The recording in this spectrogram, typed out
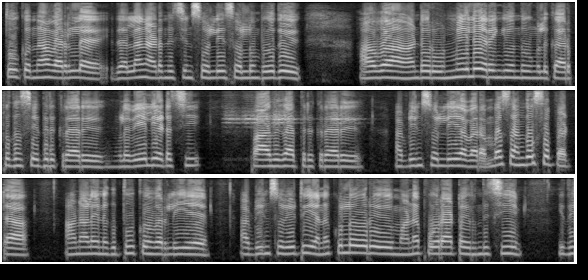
தூக்கம் தான் வரல. இதெல்லாம் நடந்துச்சுன்னு சொல்லி சொல்லும்போது அவ ஆண்டவர் உண்மையிலே இறங்கி வந்து உங்களுக்கு அற்புதம் செய்திருக்கிறாரு. உங்களை வேலி அடைச்சி பாதுகாத்திருக்கிறாரு. அப்படின்னு சொல்லி அவள் ரொம்ப சந்தோஷப்பட்டா. ஆனாலும் எனக்கு தூக்கம் வரலையே. அப்படின்னு சொல்லிட்டு எனக்குள்ள ஒரு மன போராட்டம் இருந்துச்சு. இது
